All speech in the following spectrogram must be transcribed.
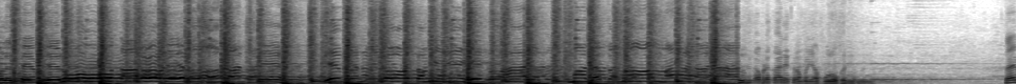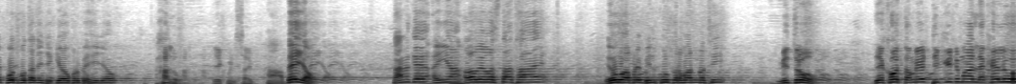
મળશે મેરું તારો રે તમે એકવાર મલકમાં આપણે કાર્યક્રમ અહીંયા પૂરો કરી દઈએ. તમે પોતપોતાની જગ્યા ઉપર બેસી જાઓ. હાલો એક મિનિટ સાહેબ. હા બે જાઓ. કારણ કે અહીંયા અવ્યવસ્થા થાય એવું આપણે બિલકુલ કરવાનું નથી. મિત્રો દેખો તમે ટિકિટમાં લખેલું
